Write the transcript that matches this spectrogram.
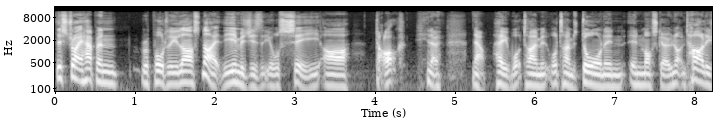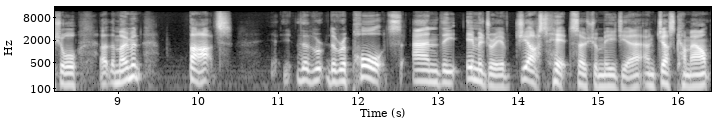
This strike happened reportedly last night. The images that you'll see are dark. You know, now, hey, what time? Is what time's dawn in in Moscow? Not entirely sure at the moment, but the the reports and the imagery have just hit social media and just come out,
